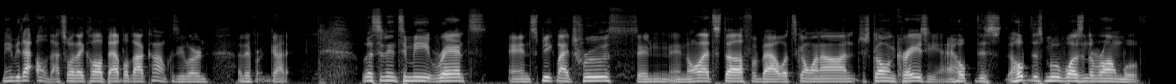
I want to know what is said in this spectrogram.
Maybe that. Oh, that's why they call it babble.com because you learn a different. Got it. Listening to me rant and speak my truth and, and all that stuff about what's going on. Just going crazy. I hope this. I hope this move wasn't the wrong move.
